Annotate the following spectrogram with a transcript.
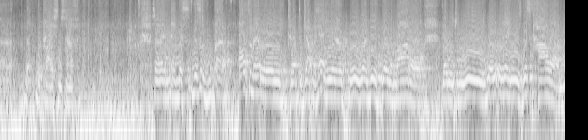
uh, the, the price and stuff. So, and, and this, this is uh, ultimately, to, to jump ahead here, what we want to do is build a model that we can use, we're, we're going to use this column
